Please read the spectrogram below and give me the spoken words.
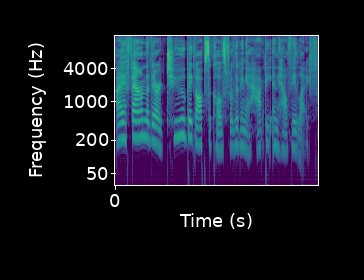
I have found that there are two big obstacles for living a happy and healthy life.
